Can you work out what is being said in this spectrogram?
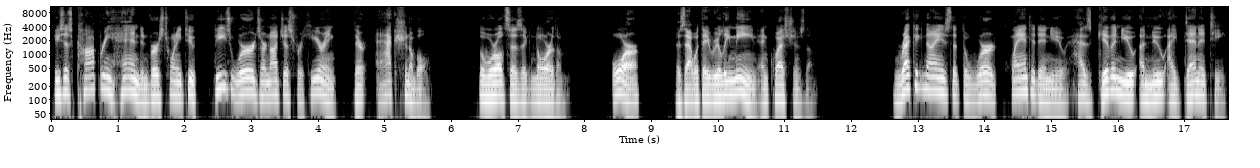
He says, comprehend in verse 22. These words are not just for hearing, they're actionable. The world says, ignore them. Or, is that what they really mean? And questions them. Recognize that the word planted in you has given you a new identity.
